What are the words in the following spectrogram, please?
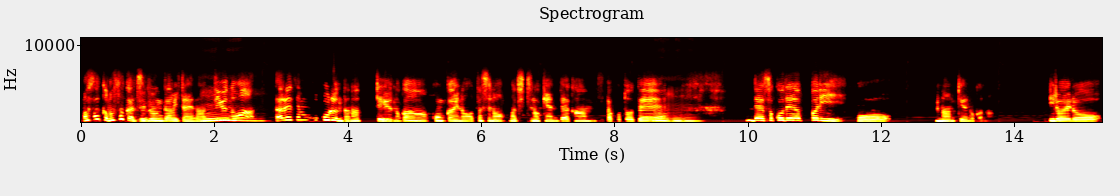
まさかまさか自分がみたいなっていうのは誰でも起こるんだなっていうのが今回の私の、まあ、父の件で感じたことで、でそこでやっぱりこうなんていうのかな。いろいろ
